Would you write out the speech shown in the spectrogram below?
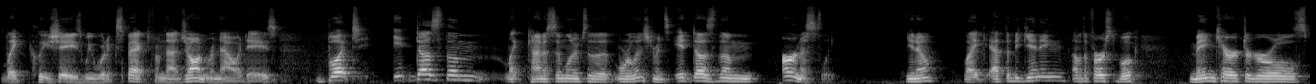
like cliches we would expect from that genre nowadays, but it does them like kind of similar to the Mortal Instruments. It does them earnestly, you know. Like at the beginning of the first book, main character girl's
